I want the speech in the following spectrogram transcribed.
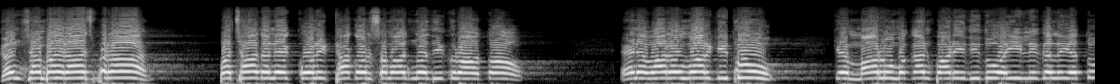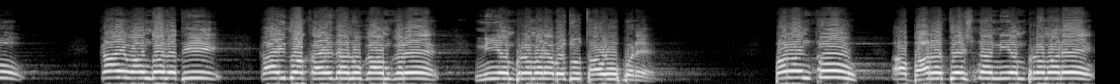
ઘનશ્યામભાઈ રાજપરા પછાત અને કોળી ઠાકોર સમાજનો દીકરો હતો. એણે વારંવાર કીધું કે મારું મકાન પાડી દીધું ઇલીગલી હતું. કાંઈ વાંધો નથી, કાયદો કાયદાનું કામ કરે, નિયમ પ્રમાણે બધું થવું પડે. પરંતુ આ ભારત દેશના નિયમ પ્રમાણે,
